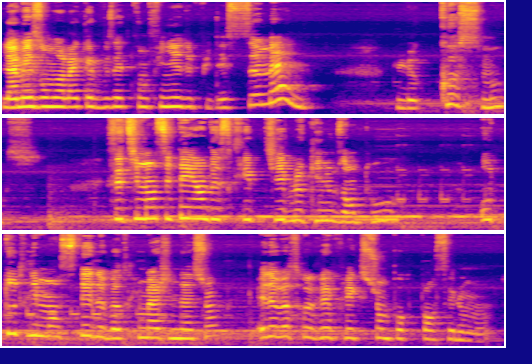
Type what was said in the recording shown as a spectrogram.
La maison dans laquelle vous êtes confiné depuis des semaines? Le cosmos? Cette immensité indescriptible qui nous entoure? Ou toute l'immensité de votre imagination et de votre réflexion pour penser le monde?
